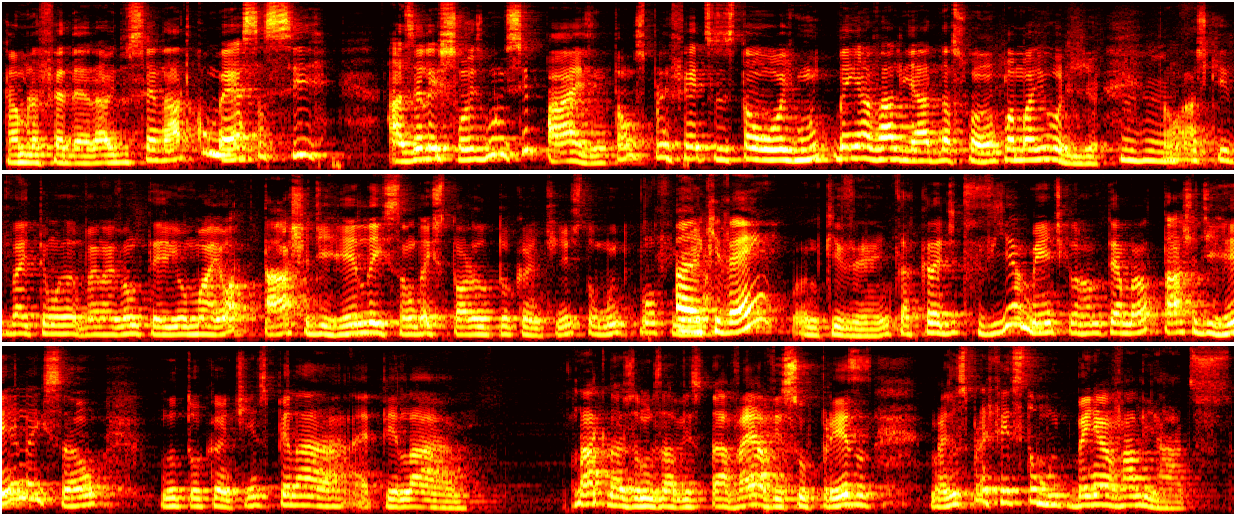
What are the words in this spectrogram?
Câmara Federal e do Senado, começa-se as eleições municipais. Então, os prefeitos estão hoje muito bem avaliados na sua ampla maioria. Uhum. Então, acho que vai ter uma, nós vamos ter a maior taxa de reeleição da história do Tocantins. Estou muito confiante. Ano que vem? Ano que vem. Então, acredito viamente que nós vamos ter a maior taxa de reeleição no Tocantins pela. É, pela claro que nós vamos haver, vai haver surpresas, mas os prefeitos estão muito bem avaliados.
